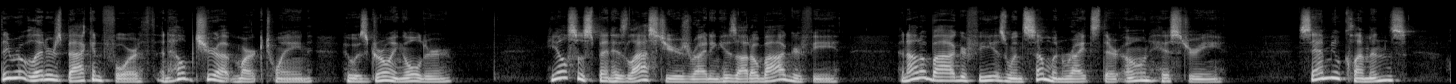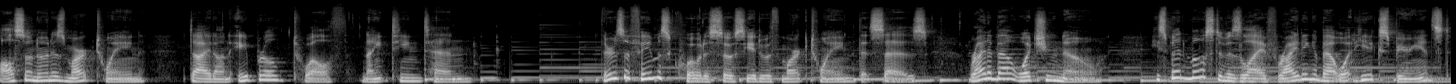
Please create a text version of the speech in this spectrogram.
They wrote letters back and forth and helped cheer up Mark Twain, who was growing older. He also spent his last years writing his autobiography. An autobiography is when someone writes their own history. Samuel Clemens, also known as Mark Twain, died on April 12, 1910. There is a famous quote associated with Mark Twain that says, Write about what you know. He spent most of his life writing about what he experienced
